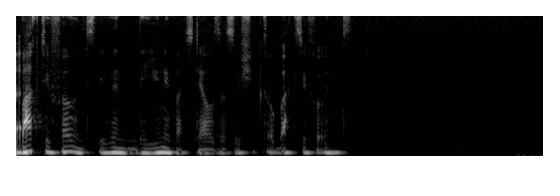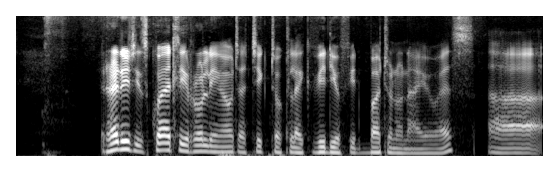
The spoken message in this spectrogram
oh, back to phones. Even the universe tells us we should go back to phones. Reddit is quietly rolling out a TikTok like video feed button on iOS. Uh,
